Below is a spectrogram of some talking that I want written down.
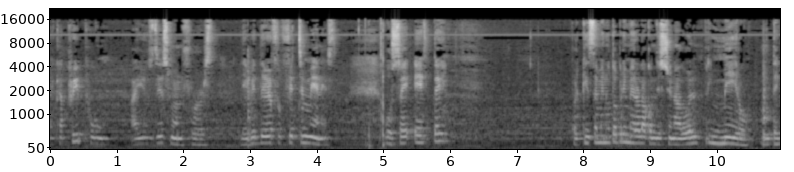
like a pre-poo I use this one first. Leave it there for 15 minutes. Usé este por 15 minutos primero el acondicionador primero antes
